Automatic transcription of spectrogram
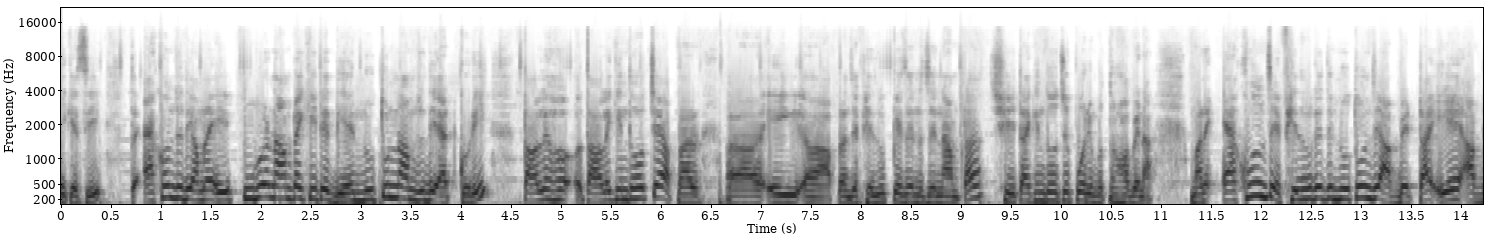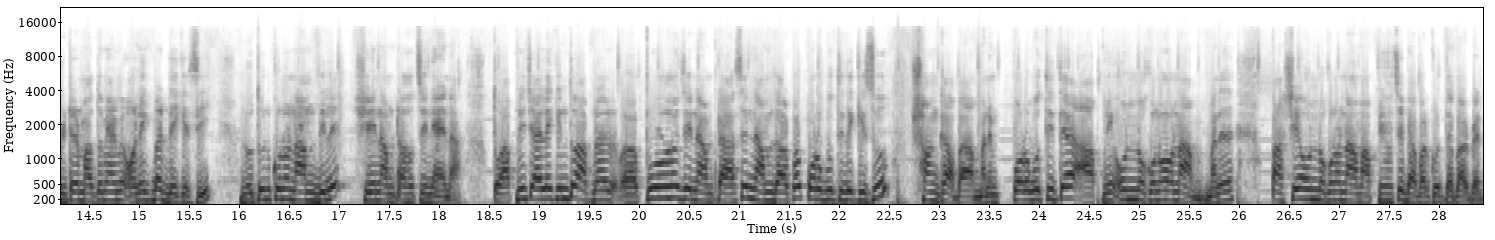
লিখেছি। তো এখন যদি আমরা এই পুরো নামটা কেটে দিয়ে নতুন নাম যদি অ্যাড করি, তাহলে তাহলে কিন্তু হচ্ছে আপনার এই আপনার যে ফেসবুক পেজের যে নামটা, সেটা কিন্তু হচ্ছে পরিবর্তন হবে না। মানে এখন যে ফেসবুকের যে নতুন যে আপডেটটা এই আপডেটের মাধ্যমে আমি অনেকবার দেখেছি, নতুন কোনো নাম দিলে সেই নামটা হচ্ছে নেয় না। তো আপনি চাইলে কিন্তু আপনার পুরনো যে নামটা আছে, নাম দেওয়ার পর পরবর্তীতে কিছু সংখ্যা বা মানে পরবর্তীতে আপনি অন্য কোনো নাম মানে পাশে অন্য কোনো নাম আপনি হচ্ছে ব্যবহার করতে পারবেন।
